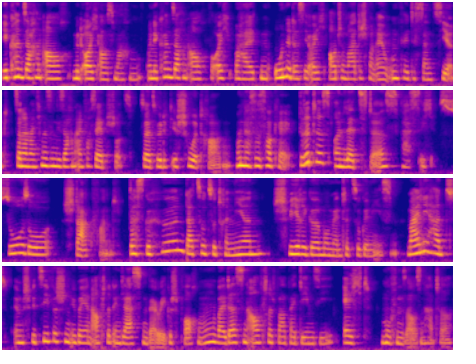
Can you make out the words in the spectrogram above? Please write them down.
ihr könnt Sachen auch mit euch ausmachen und ihr könnt Sachen auch für euch behalten, ohne dass ihr euch automatisch von eurem Umfeld distanziert, sondern manchmal sind die Sachen einfach Selbstschutz, so als würdet ihr Schuhe tragen und das ist okay. Drittes und letztes, was ich so, so stark fand. Das Gehirn dazu zu trainieren, schwierige Momente zu genießen. Miley hat im Spezifischen über ihren Auftritt in Glastonbury gesprochen, weil das ein Auftritt war, bei dem sie echt Muffensausen hatte.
